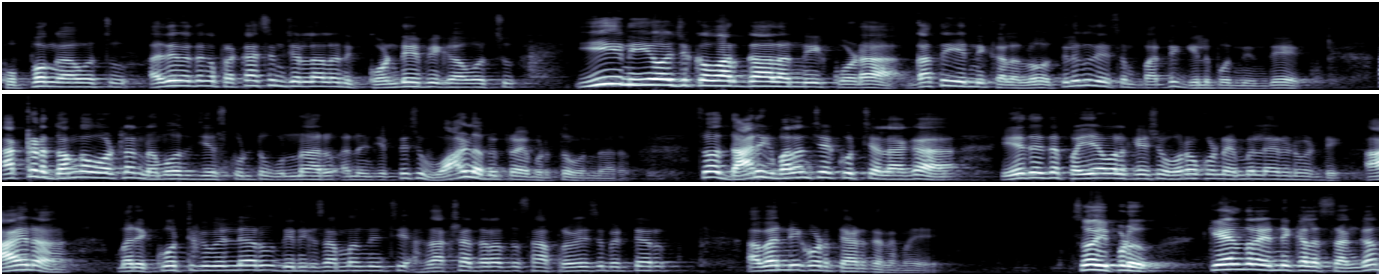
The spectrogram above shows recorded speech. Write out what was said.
కుప్పం కావచ్చు అదేవిధంగా ప్రకాశం జిల్లాలోని కొండేపి కావచ్చు ఈ నియోజకవర్గాలన్నీ కూడా గత ఎన్నికలలో తెలుగుదేశం పార్టీ గెలుపొందిందే. అక్కడ దొంగ ఓట్లను నమోదు చేసుకుంటూ ఉన్నారు అని చెప్పేసి వాళ్ళు అభిప్రాయపడుతూ ఉన్నారు. సో దానికి బలం చేకూర్చేలాగా ఏదైతే పయ్యావల కేశవ ఓరవకుండా ఎమ్మెల్యే అయినటువంటి ఆయన మరి కోర్టుకు వెళ్ళారు దీనికి సంబంధించి సాక్ష్యాధారాలతో సహా ప్రవేశపెట్టారు. అవన్నీ కూడా తేడతెలమయ్యాయి సో ఇప్పుడు కేంద్ర ఎన్నికల సంఘం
